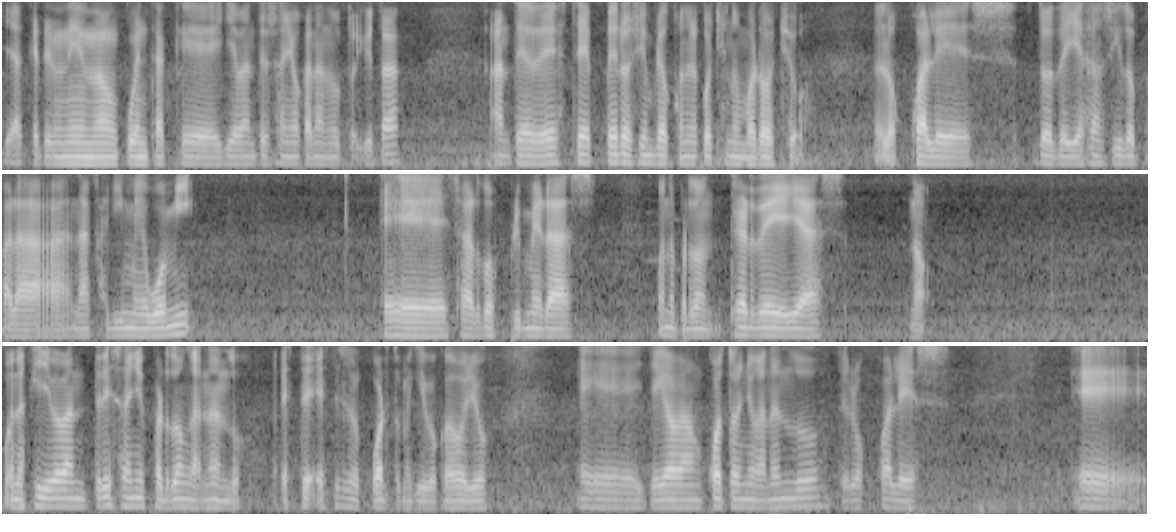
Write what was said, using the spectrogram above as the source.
ya que teniendo en cuenta que llevan tres años ganando Toyota antes de este, pero siempre con el coche número 8, de los cuales dos de ellas han sido para Nakajima y Wemi. Eh, esas dos primeras, bueno, perdón, tres de ellas, no. Bueno, es que llevaban tres años, perdón, ganando este, este es el cuarto, me he equivocado yo. Eh, llegaban cuatro años ganando, de los cuales eh,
